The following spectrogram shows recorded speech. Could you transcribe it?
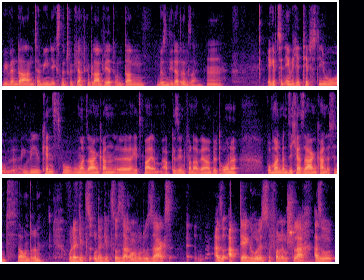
wie wenn da an Termin X eine Drückjagd geplant wird und dann müssen die da drin sein. Hm. Ja, gibt es denn irgendwelche Tipps, die du äh, irgendwie kennst, wo, wo man sagen kann, äh, jetzt mal ähm, abgesehen von der Wärmebilddrohne, wo man dann sicher sagen kann, es sind Sauen drin? Oder gibt es oder gibt's so Sachen, wo du sagst, also ab der Größe von einem Schlag, also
